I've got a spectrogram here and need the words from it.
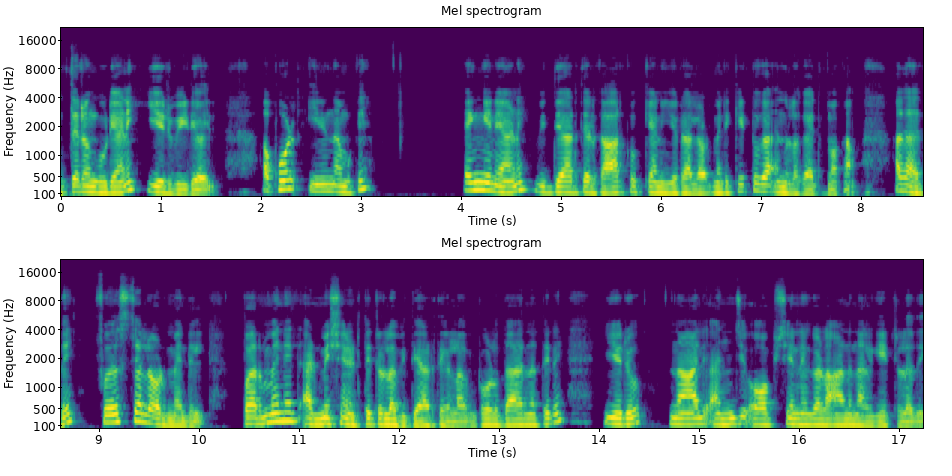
ഉത്തരവും കൂടിയാണ് ഈ ഒരു വീഡിയോയിൽ. അപ്പോൾ ഇനി നമുക്ക് എങ്ങനെയാണ് വിദ്യാർത്ഥികൾക്ക് ആർക്കൊക്കെയാണ് ഈ ഒരു അലോട്ട്മെന്റ് കിട്ടുക എന്നുള്ള കാര്യം നോക്കാം. അതായത് ഫസ്റ്റ് അലോട്ട്മെന്റിൽ പെർമനന്റ് അഡ്മിഷൻ എടുത്തിട്ടുള്ള വിദ്യാർത്ഥികളാകും ഇപ്പോൾ ഉദാഹരണത്തിന് ഈ ഒരു നാല് അഞ്ച് ഓപ്ഷനുകളാണ് നൽകിയിട്ടുള്ളത്.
